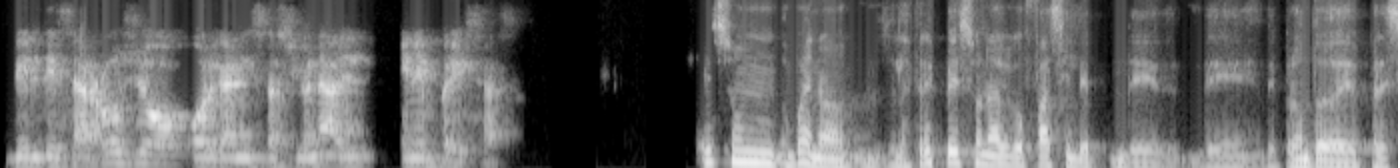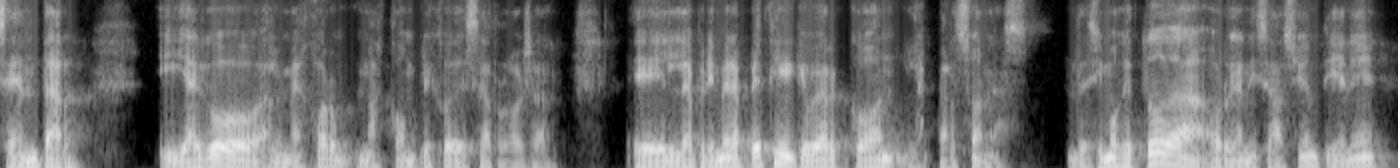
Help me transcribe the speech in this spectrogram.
del desarrollo organizacional en empresas? Es un, bueno, las 3P son algo fácil de, de, pronto de presentar y algo a lo mejor más complejo de desarrollar. la primera P tiene que ver con las personas. Decimos que toda organización tiene,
